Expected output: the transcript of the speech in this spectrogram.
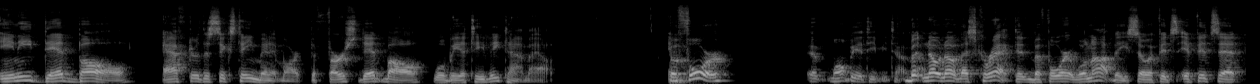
any dead ball after the 16 minute mark the first dead ball will be a tv timeout Before, it won't be a TV timeout. but no no that's correct before it will not be so if it's if it's at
